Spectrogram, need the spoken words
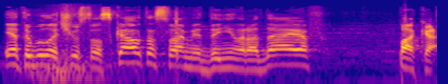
Это было «Чувство скаута», с вами Данил Радаев. Пока!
